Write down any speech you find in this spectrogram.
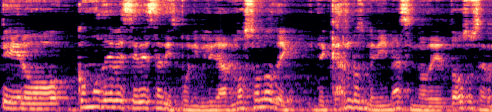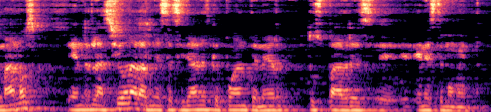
pero ¿cómo debe ser esa disponibilidad? No solo de, Carlos Medina, sino de todos sus hermanos en relación a las necesidades que puedan tener tus padres eh, en este momento.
